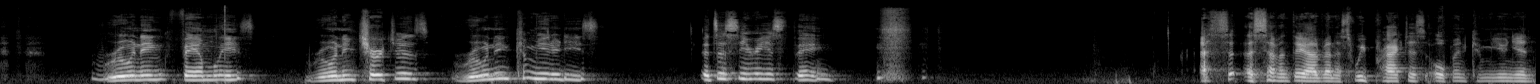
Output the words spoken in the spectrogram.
ruining families, ruining churches, ruining communities. It's a serious thing. As a Seventh day Adventist, we practice open communion.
